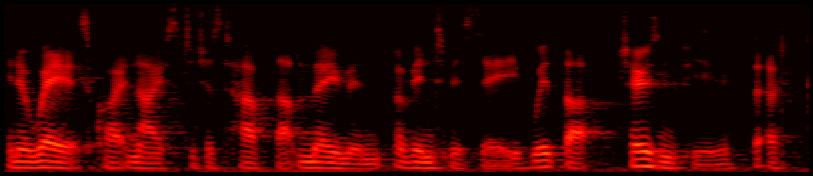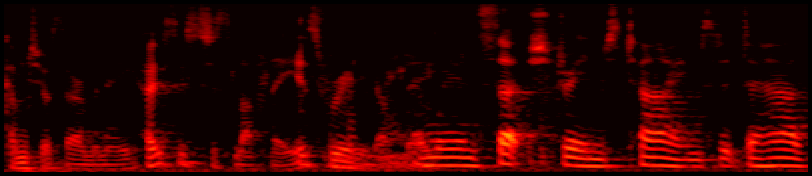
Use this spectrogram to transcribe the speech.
in a way, it's quite nice to just have that moment of intimacy with that chosen few that have come to your ceremony. Oh, it's, it's just lovely. It's really lovely. And we're in such strange times that to have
